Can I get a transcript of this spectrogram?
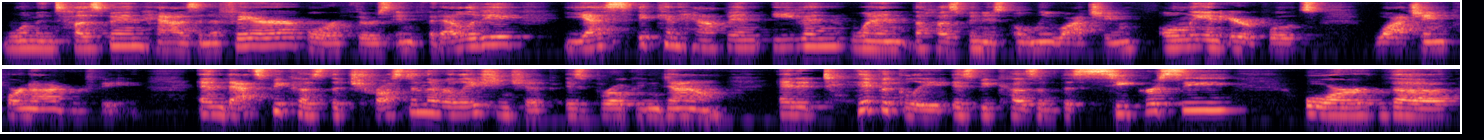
woman's husband has an affair or if there's infidelity, yes, it can happen even when the husband is only watching, only in air quotes, watching pornography. And that's because the trust in the relationship is broken down. And it typically is because of the secrecy or the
